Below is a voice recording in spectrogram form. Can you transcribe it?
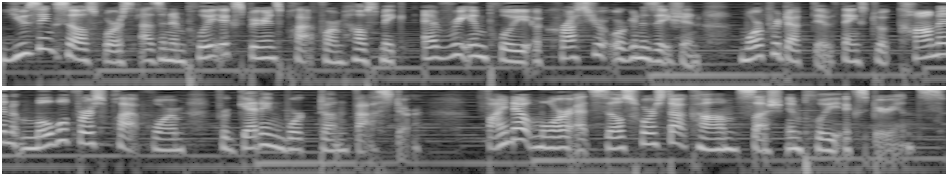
Using Salesforce as an employee experience platform helps make every employee across your organization more productive thanks to a common mobile first platform for getting work done faster. Find out more at salesforce.com/slash employee experience.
